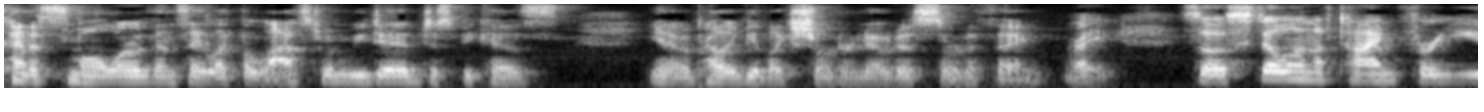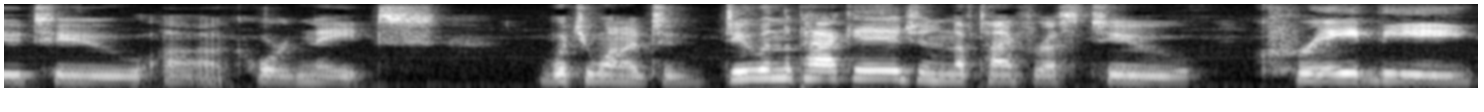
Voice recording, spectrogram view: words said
kind of smaller than say like the last one we did, just because you know, it'd probably be like shorter notice sort of thing. Right. So still enough time for you to uh, coordinate what you wanted to do in the package, and enough time for us to create the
